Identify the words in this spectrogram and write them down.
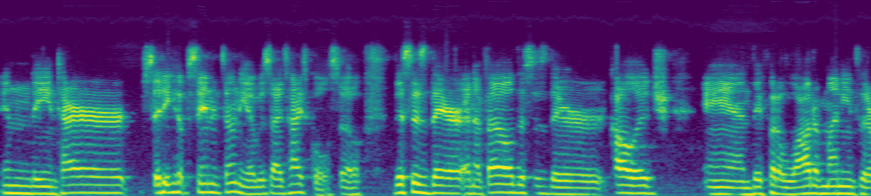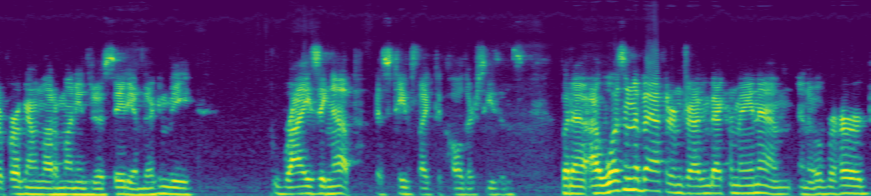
in the entire city of San Antonio besides high school. So this is their NFL, this is their college, and they put a lot of money into their program, a lot of money into their stadium. They're going to be rising up, as teams like to call their seasons. But uh, I was in the bathroom driving back from A&M and overheard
